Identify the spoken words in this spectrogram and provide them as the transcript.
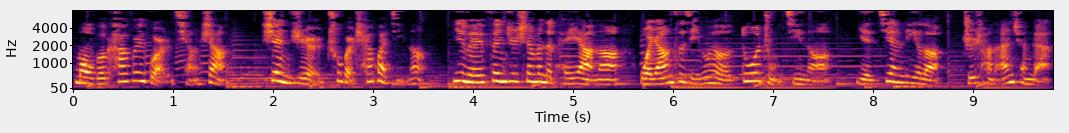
某个咖啡馆的墙上，甚至出本插画集呢。因为分支身份的培养呢，我让自己拥有了多种技能，也建立了职场的安全感，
